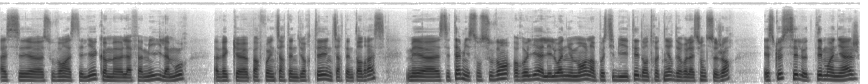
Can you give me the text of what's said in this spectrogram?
assez souvent assez liés comme la famille, l'amour, avec parfois une certaine dureté, une certaine tendresse. Mais ces thèmes, ils sont souvent reliés à l'éloignement, l'impossibilité d'entretenir des relations de ce genre. Est-ce que c'est le témoignage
